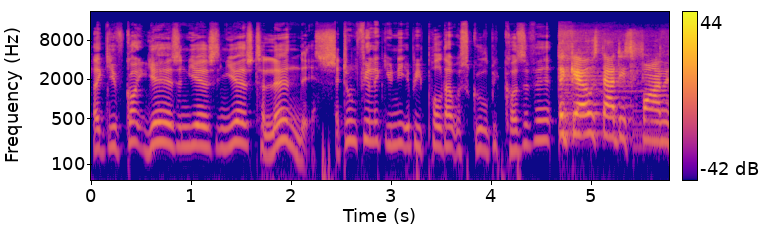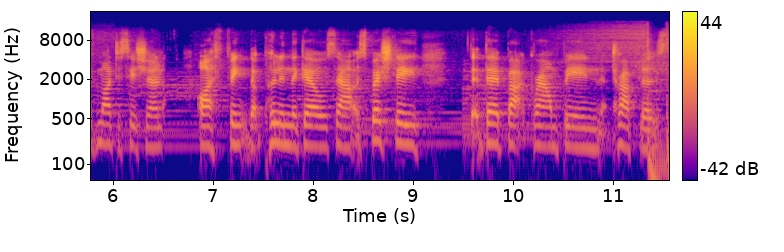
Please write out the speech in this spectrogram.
Like you've got years and years and years to learn this. I don't feel like you need to be pulled out of school because of it. The girls' dad is fine with my decision. I think that pulling the girls out, especially their background being travellers,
